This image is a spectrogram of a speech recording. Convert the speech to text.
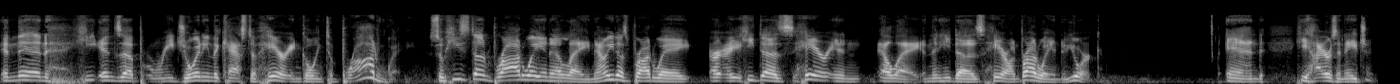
And then he ends up rejoining the cast of Hair and going to Broadway. So he's done Broadway in LA. Now he does Broadway, or he does Hair in LA, and then he does Hair on Broadway in New York. And he hires an agent.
